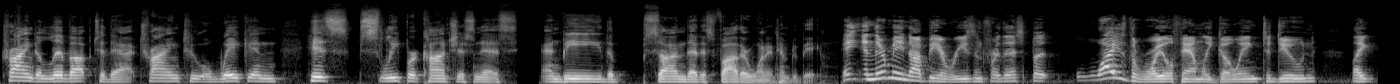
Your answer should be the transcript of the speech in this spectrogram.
trying to live up to that, trying to awaken his sleeper consciousness and be the son that his father wanted him to be. And, and, there may not be a reason for this, but why is the royal family going to Dune? Like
